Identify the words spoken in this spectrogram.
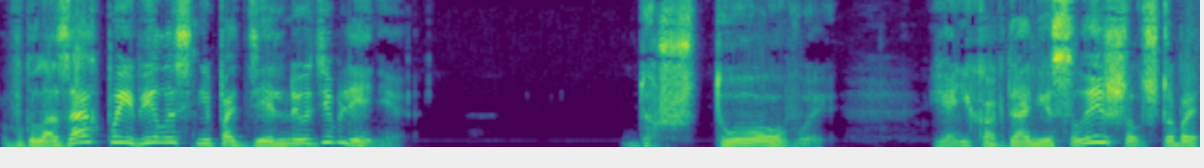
в глазах появилось неподдельное удивление. — Да что вы! Я никогда не слышал, чтобы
